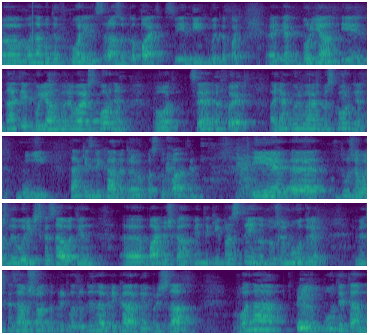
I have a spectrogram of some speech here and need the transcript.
Е, Вона буде в корінь зразу копати свій гріх, викопати е, як бур'ян. І знаєте, як бур'ян вириваєш з корнем, от, це ефект. А як вириваєш без корня? Ні. Так і з гріхами треба поступати. І е, дуже важливу річ сказав один е, батюшка, він такий простий, але дуже мудрий. Він сказав, що, от, наприклад, людина в лікарню прийшла, вона е, буде там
